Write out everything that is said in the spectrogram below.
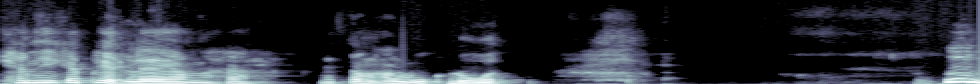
แค่นี้ก็ เผ็ดแล้วนะคะ ไม่ต้องเอาลูกโดด อืม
